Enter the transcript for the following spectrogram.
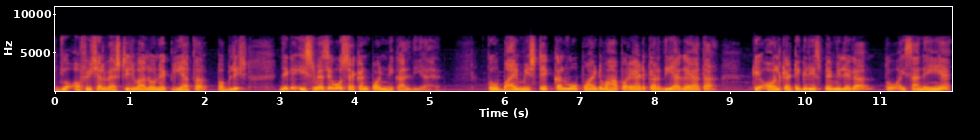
जो ऑफिशियल वेस्टिज वालों ने किया था पब्लिश देखिए, इसमें से वो सेकंड पॉइंट निकाल दिया है। तो बाय मिस्टेक कल वो पॉइंट वहाँ पर ऐड कर दिया गया था कि ऑल कैटेगरीज पे मिलेगा तो ऐसा नहीं है।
